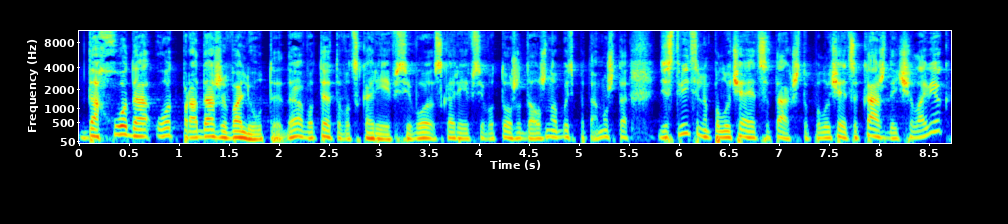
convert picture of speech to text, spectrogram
дохода от продажи валюты. Да? Вот это вот, скорее всего, скорее всего, тоже должно быть, потому что действительно получается так, что получается каждый человек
